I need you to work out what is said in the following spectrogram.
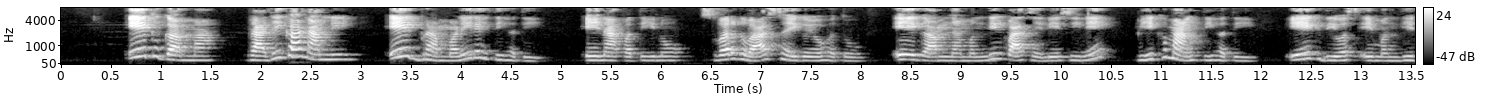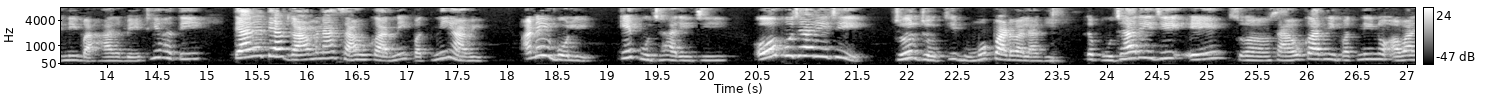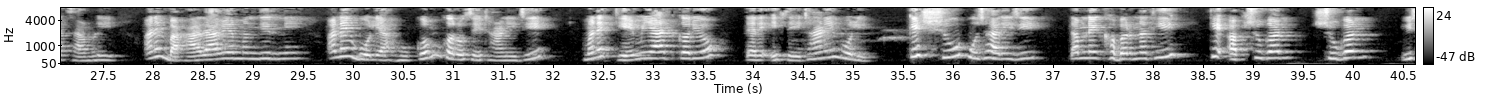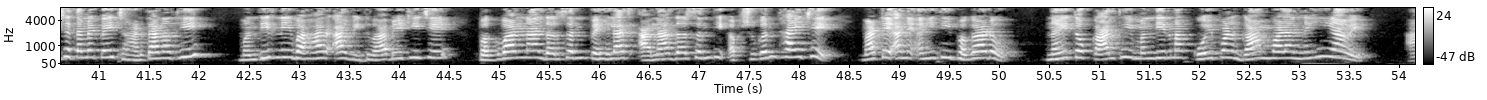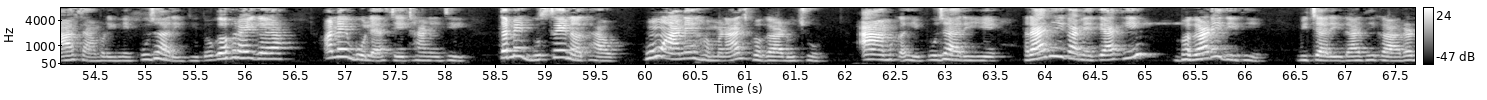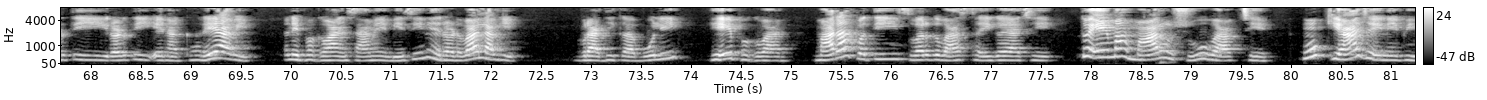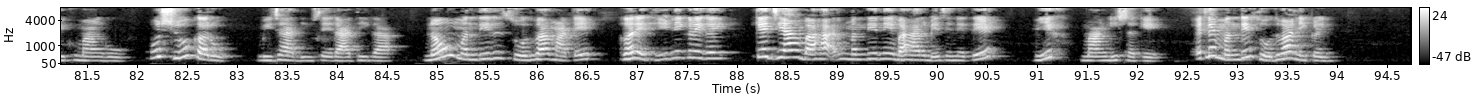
એક ગામમાં રાધિકા નામની એક બ્રાહ્મણી રહેતી હતી. એના પતિનો સ્વર્ગવાસ થઈ ગયો હતો. એ ગામના મંદિર પાસે બેસીને ભીખ માંગતી હતી. એક દિવસ એ મંદિરની બહાર બેઠી હતી. ત્યારે ત્યાં ગામના સાહુકારની પત્ની આવી અને બોલી, કે પૂજારીજી? ઓ પૂજારીજી, જોર જોરથી બૂમો પાડવા લાગી. તો પૂજારીજી એ સાહુકારની પત્નીનો અવાજ સાંભળી અને બહાર આવ્યા મંદિરની અને બોલ્યા હુકમ કરો શેઠાણીજી? મને કેમ યાદ કર્યો? ત્યારે એ શેઠાણી બોલી, કે શું પૂજારીજી? તમને ખબર નથી કે અપશુગન, શુગન વિશે તમે કંઈ જાણતા નથી? મંદિરની બહાર આ વિધવા બેઠી છે. ભગવાનના દર્શન પહેલા જ આના દર્શનથી અપશુગન થાય છે. માટે આને અહીંથી ભગાડો. નહીં તો કાલથી મંદિરમાં કોઈ પણ ગામવાળા નહીં આવે. આ સાંભળીને પૂજારીજી તો ગભરાઈ ગયા અને બોલ્યા, શેઠાણીજી, તમે ગુસ્સે ન થાવ. હું આને હમણાં જ ભગાડું છું. આમ કહી પૂજારીએ રાધિકાને ત્યાંથી ભગાડી દીધી. બિચારી રાધિકા રડતી રડતી એના ઘરે આવી. અને ભગવાન સામે બેસીને રડવા લાગી. રાધિકા બોલી, હે ભગવાન, મારા પતિ સ્વર્ગવાસ થઈ ગયા છે. તો એમાં મારો શું વાક છે? હું ક્યાં જઈને ભીખ માંગુ? હું શું કરું? બીજા દિવસે રાધિકા નવું મંદિર શોધવા માટે ઘરેથી નીકળી ગઈ કે જ્યાં બહાર મંદિરની બહાર બેસીને તે ભીખ માંગી શકે. એટલે મંદિર શોધવા નીકળી.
